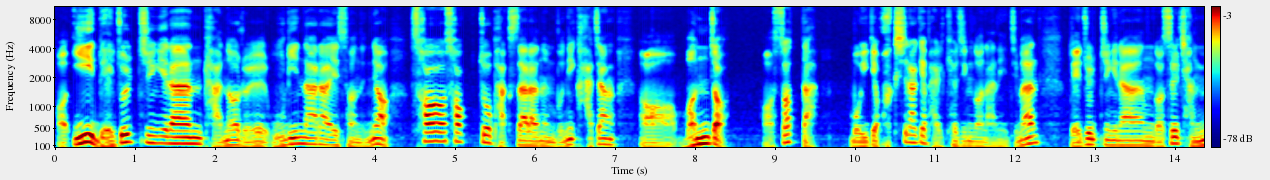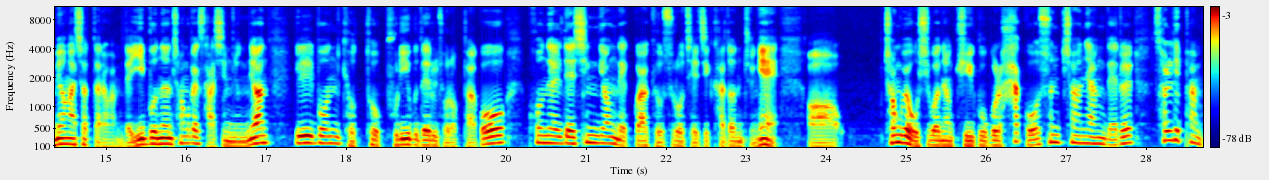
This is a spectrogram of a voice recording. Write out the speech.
어, 이 뇌졸중이란 단어를 우리나라에서는요 서석조 박사라는 분이 가장 어, 먼저 어, 썼다. 뭐 이게 확실하게 밝혀진 건 아니지만 뇌졸중이라는 것을 장명하셨다라고 합니다. 이분은 1946년 일본 교토 부리부대를 졸업하고 코넬대 신경내과 교수로 재직하던 중에 어, 1955년 귀국을 하고 순천향대를 설립한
